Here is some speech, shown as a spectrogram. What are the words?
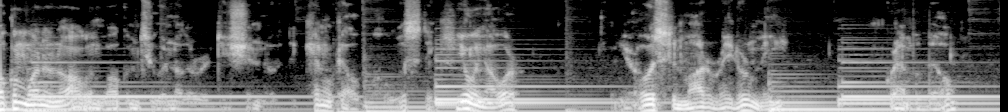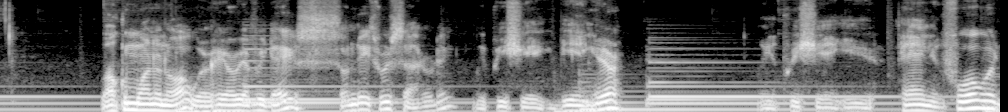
Welcome, one and all, and welcome to another edition of the Kennel Kelp Holistic Healing Hour. Your host and moderator, me, Grandpa Bill. Welcome, one and all. We're here every day, Sunday through Saturday. We appreciate you being here. We appreciate you paying it forward,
